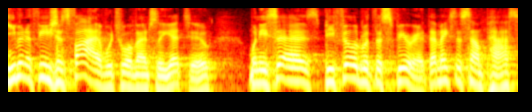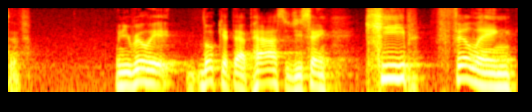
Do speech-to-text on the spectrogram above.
Even Ephesians 5, which we'll eventually get to, when he says, be filled with the Spirit, that makes it sound passive. When you really look at that passage, he's saying, keep filling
